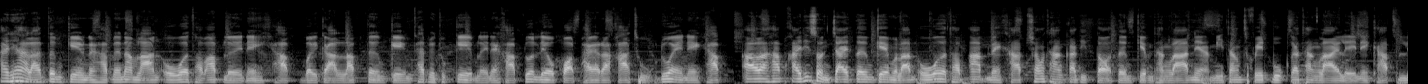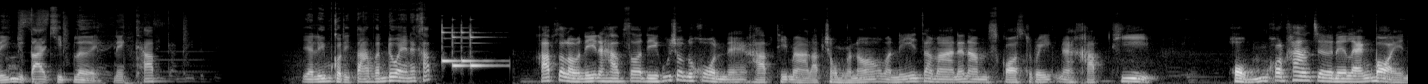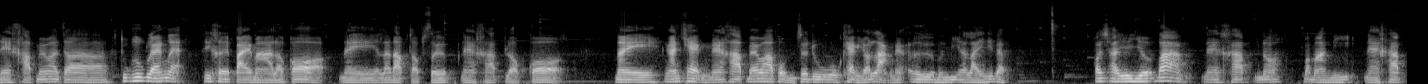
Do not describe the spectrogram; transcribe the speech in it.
ใครที่หาร้านเติมเกมนะครับแนะนำร้าน Over Top Up เลยนะครับบริการรับเติมเกมแทบจะทุกเกมเลยนะครับรวดเร็วปลอดภัยราคาถูกด้วยนะครับเอาละครับใครที่สนใจเติมเกมกับร้าน Over Top Up นะครับช่องทางการติดต่อเติมเกมทางร้านเนี่ยมีทั้ง Facebook และทาง Line เลยนะครับลิงก์อยู่ใต้คลิปเลยนะครับอย่าลืมกดติดตามกันด้วยนะครับครับสำหรับวันนี้นะครับสวัสดีคุณผู้ชมทุกคนนะครับที่มารับชมกันเนาะวันนี้จะมาแนะนำ Score Streak นะครับที่ ผมค่อนข้างเจอในแรงบ่อยนะครับ ไม่ว่าจะทุกๆแรงแหละ ที่เคยไปมาแล้วก็ในระดับ Top Serve นะครับ แล้วก็ในงานแข่งนะครับ ไม่ว่าผมจะดูแข่งย้อนหลังเนี่ยเออมันมีอะไรที่แบบเขาใช้เยอะๆบ้างนะครับเนาะประมาณนี้นะครับ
